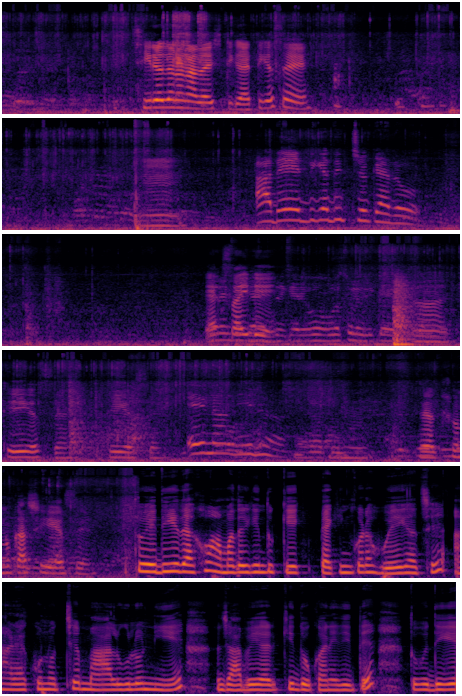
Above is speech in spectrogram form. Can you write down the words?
যায়। ছিঁড়ে যেন না যায় স্টিকার ঠিক আছে? আরে এদিকে দিচ্ছ কেন? এক সাইডে হ্যাঁ ঠিক আছে ঠিক আছে। দেখ শোনো কাজ শিখে গেছে। তো এদিকে দেখো আমাদের কিন্তু কেক প্যাকিং করা হয়ে গেছে আর এখন হচ্ছে মালগুলো নিয়ে যাবে আর কি দোকানে দিতে। তো ওইদিকে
